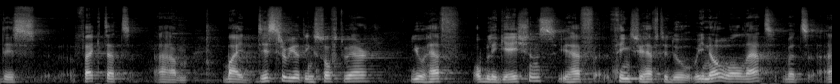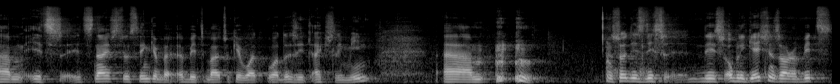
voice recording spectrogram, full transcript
this fact that um, by distributing software, you have obligations, you have things you have to do. We know all that, but um, it's, it's nice to think a, a, bit about, okay, what, what does it actually mean? Um, so this, this, these obligations are a bit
